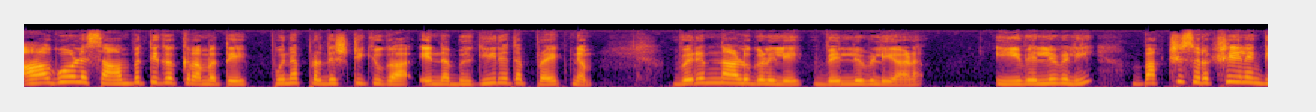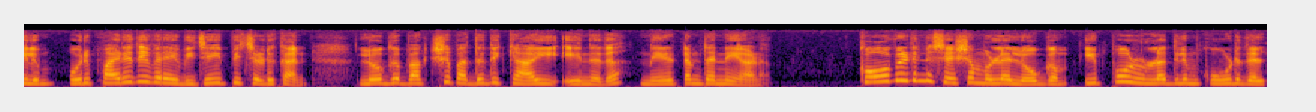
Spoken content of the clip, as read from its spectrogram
ആഗോള സാമ്പത്തിക ക്രമത്തെ പുനഃപ്രതിഷ്ഠിക്കുക എന്ന ഭഗീരഥ പ്രയത്നം വരും നാളുകളിലെ വെല്ലുവിളിയാണ്. ഈ വെല്ലുവിളി ഭക്ഷ്യസുരക്ഷയിലെങ്കിലും ഒരു പരിധിവരെ വിജയിപ്പിച്ചെടുക്കാൻ ലോക ഭക്ഷ്യ പദ്ധതിക്കായി എന്നത് നേട്ടം തന്നെയാണ്. കോവിഡിന് ശേഷമുള്ള ലോകം ഇപ്പോഴുള്ളതിലും കൂടുതൽ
